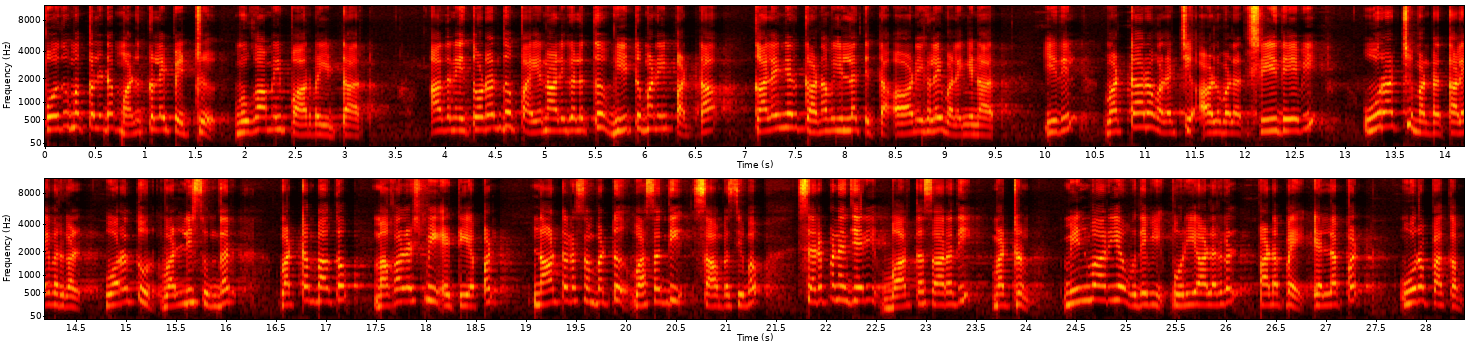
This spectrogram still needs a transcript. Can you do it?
பொதுமக்களிடம் மனுக்களை பெற்று முகாமை பார்வையிட்டார். அதனைத் தொடர்ந்து பயனாளிகளுக்கு வீட்டுமனை பட்டா கலைஞர் கனவு இல்ல திட்ட ஆணைகளை வழங்கினார். இதில் வட்டார வளர்ச்சி அலுவலர் ஸ்ரீதேவி ஊராட்சி மன்ற தலைவர்கள் ஒரத்தூர் வள்ளி சுந்தர் வட்டம்பாக்கம் மகாலட்சுமி எட்டியப்பன் நாட்டரசம்பட்டு வசந்தி சாம்பசிவம் செரப்பனஞ்சேரி பார்த்தசாரதி மற்றும் மின்வாரிய உதவி பொறியாளர்கள் படப்பை எல்லப்பன் ஊரப்பாக்கம்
